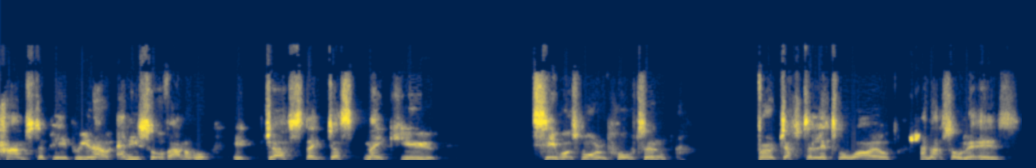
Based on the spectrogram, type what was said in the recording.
hamster people, you know, any sort of animal, it just they just make you see what's more important for just a little while, and that's all it is.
